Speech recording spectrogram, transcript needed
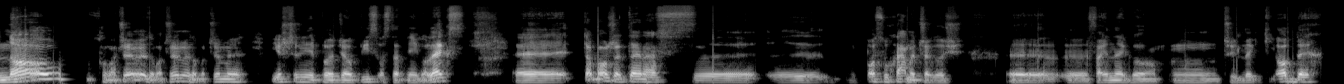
No, Zobaczymy, zobaczymy, zobaczymy. Jeszcze nie powiedział PiS ostatniego Lex. E, to może teraz e, e, posłuchamy czegoś fajnego, mm, czyli lekki oddech.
